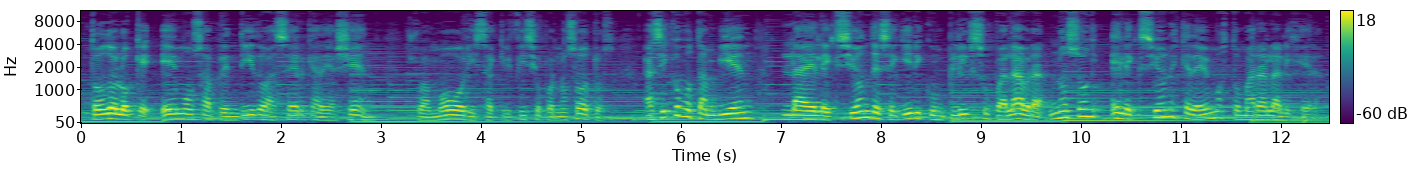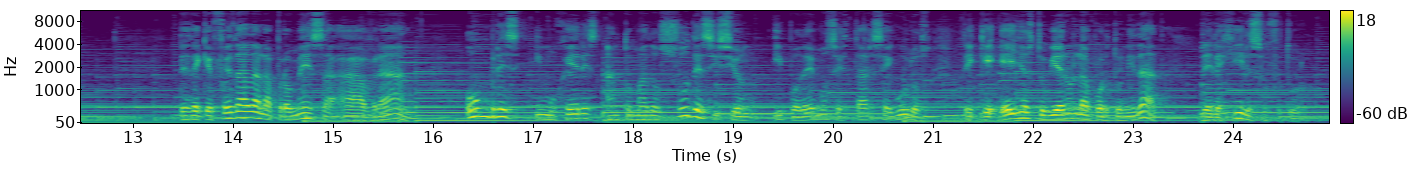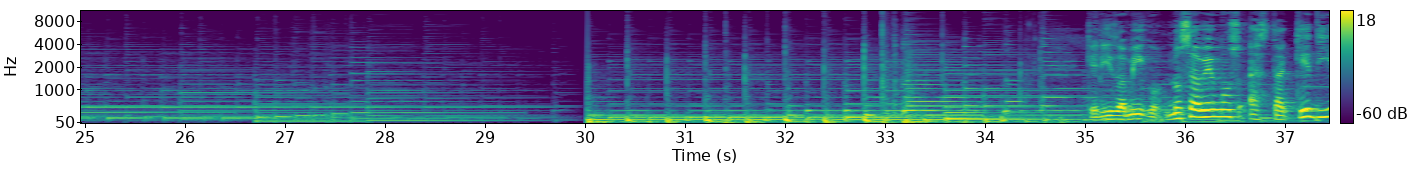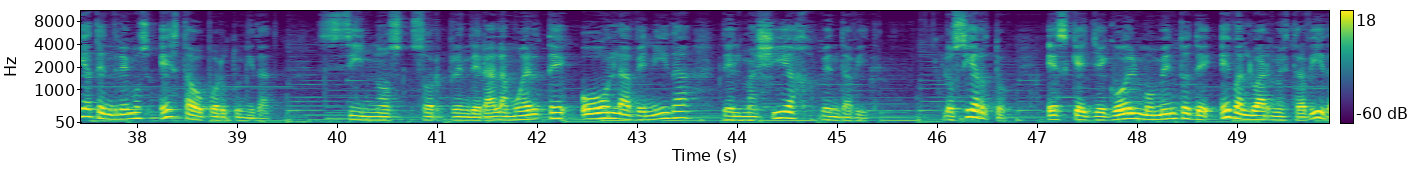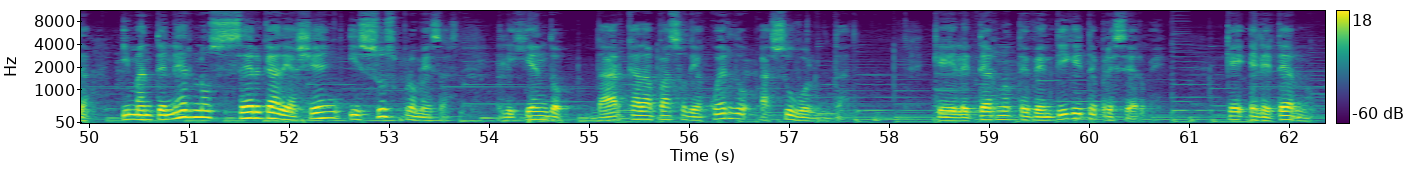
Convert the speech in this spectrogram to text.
Todo lo que hemos aprendido acerca de Hashem, su amor y sacrificio por nosotros, así como también la elección de seguir y cumplir su palabra, no son elecciones que debemos tomar a la ligera. Desde que fue dada la promesa a Abraham, hombres y mujeres han tomado su decisión y podemos estar seguros de que ellos tuvieron la oportunidad de elegir su futuro. Querido amigo, no sabemos hasta qué día tendremos esta oportunidad, si nos sorprenderá la muerte o la venida del Mashiach ben David. Lo cierto es que llegó el momento de evaluar nuestra vida y mantenernos cerca de Hashem y sus promesas, eligiendo dar cada paso de acuerdo a su voluntad. Que el Eterno te bendiga y te preserve. Que el Eterno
